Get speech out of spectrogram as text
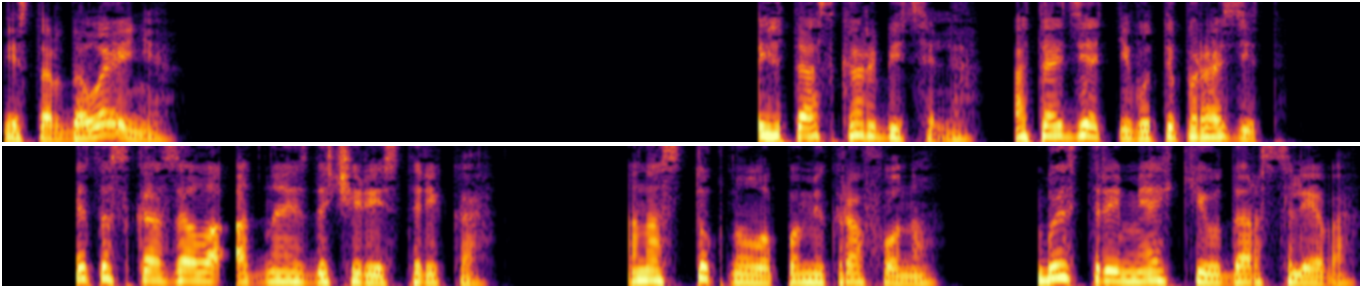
«Мистер Делейни?» «Это оскорбительно. Отойди от него, ты паразит!» Это сказала одна из дочерей старика. Она стукнула по микрофону. Быстрый мягкий удар слева.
